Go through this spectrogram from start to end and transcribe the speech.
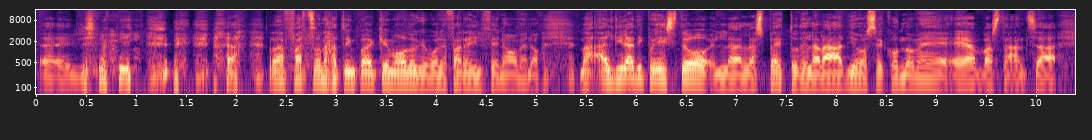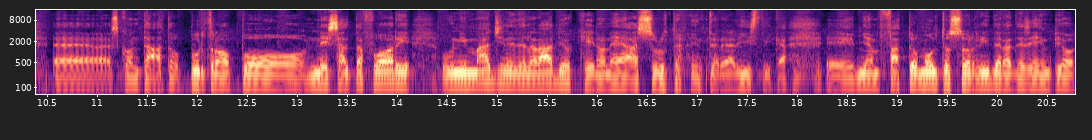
eh, raffazzonato in qualche modo che vuole fare il fenomeno. Ma al di là di questo, l'aspetto della radio secondo me è abbastanza eh, scontato. Purtroppo ne salta fuori un'immagine della radio che non è assolutamente realistica. Eh, mi ha fatto molto sorridere, ad esempio,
